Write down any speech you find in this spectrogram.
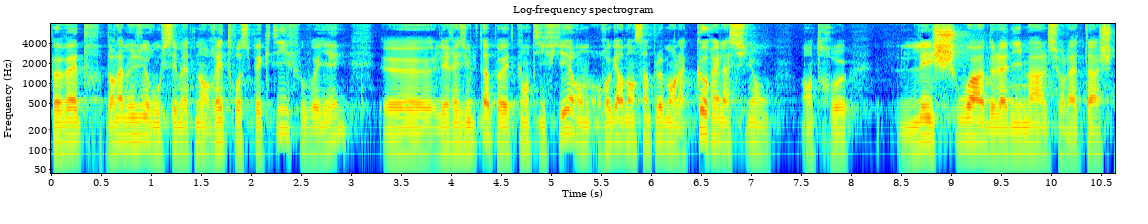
peuvent être, dans la mesure où c'est maintenant rétrospectif, vous voyez, euh, les résultats peuvent être quantifiés en regardant simplement la corrélation entre les choix de l'animal sur la tâche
